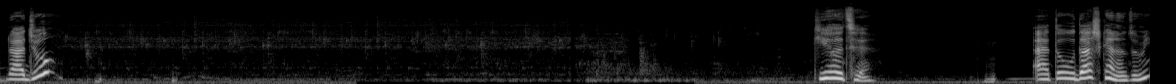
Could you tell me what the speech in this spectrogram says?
রাজু? কি হয়েছে? এত উদাস কেন তুমি?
